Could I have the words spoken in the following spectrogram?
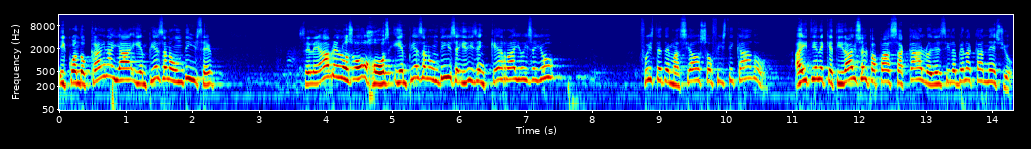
Y cuando caen allá y empiezan a hundirse, se le abren los ojos y empiezan a hundirse y dicen, ¿qué rayo hice yo? Fuiste demasiado sofisticado. Ahí tiene que tirarse el papá, sacarlo y decirle, ven acá necio.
